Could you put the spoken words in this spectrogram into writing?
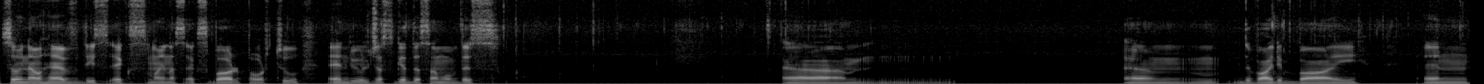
so we now have this x minus x bar power 2 and we will just get the sum of this. Um, um, divided by n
